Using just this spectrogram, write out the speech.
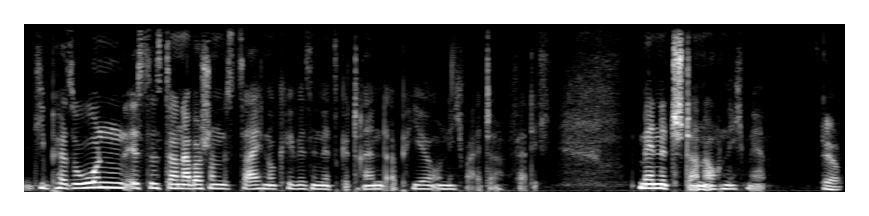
die Person ist es dann aber schon das Zeichen, okay, wir sind jetzt getrennt ab hier und nicht weiter. Fertig. Managt dann auch nicht mehr. Ja.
